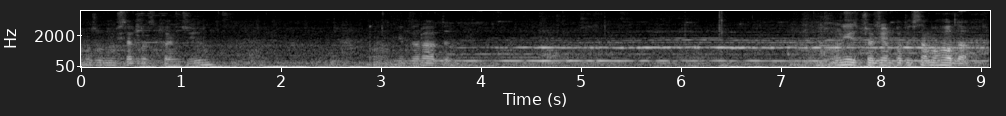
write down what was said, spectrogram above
A może bym się tak rozpędził? O, nie do rady. No nic, przejdziemy po tych samochodach.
